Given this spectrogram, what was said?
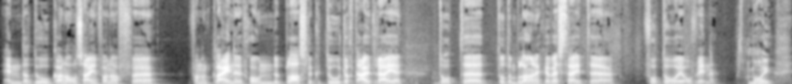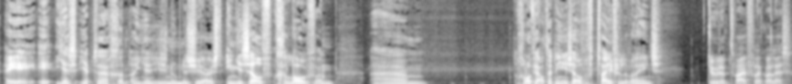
En dat doel kan al zijn vanaf eh, van een kleine, gewoon de plaatselijke toertocht uitrijden... tot, eh, tot een belangrijke wedstrijd eh, voltooien of winnen. Mooi. Hey, je, je, je, hebt, eh, je, je noemde ze juist in jezelf geloven. Ehm, geloof je altijd in jezelf of twijfelen wel eens? Tuurlijk twijfel ik wel eens.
